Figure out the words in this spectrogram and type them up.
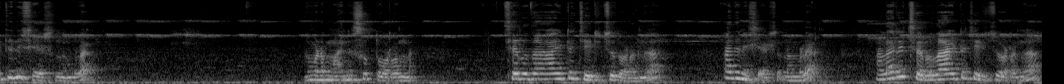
ഇതിന് ശേഷം നമ്മൾ നമ്മുടെ മനസ്സ് തുറന്ന് ചെറുതായിട്ട് ചിരിച്ചു തുടങ്ങുക. അതിനുശേഷം നമ്മൾ വളരെ ചെറുതായിട്ട് ചിരിച്ചു തുടങ്ങുക.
